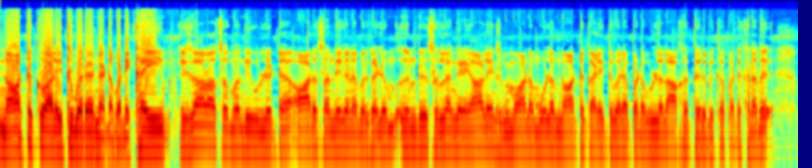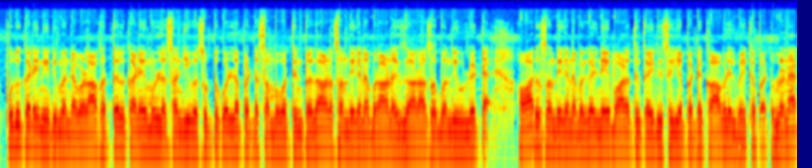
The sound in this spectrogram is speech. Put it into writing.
நாட்டுக்கு அழைத்து வர நடவடிக்கை. இசாரா சுபந்தி உள்ளிட்ட ஆறு சந்தேக நபர்களும் இன்று ஸ்ரீலங்கை ஏர்லைன்ஸ் விமானம் மூலம் நாட்டுக்கு அழைத்து வரப்பட உள்ளதாக தெரிவிக்கப்படுகிறது. புதுக்கடை நீதிமன்ற வளாகத்தில் கனைமுள்ள சஞ்சீவ சுட்டுக் கொல்லப்பட்ட சம்பவத்தின் பிரதான சந்தேக நபரான இசாரா சுபந்தி உள்ளிட்ட ஆறு சந்தேக நபர்கள் நேபாளத்தில் கைது செய்யப்பட்டு காவலில் வைக்கப்பட்டுள்ளனர்.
